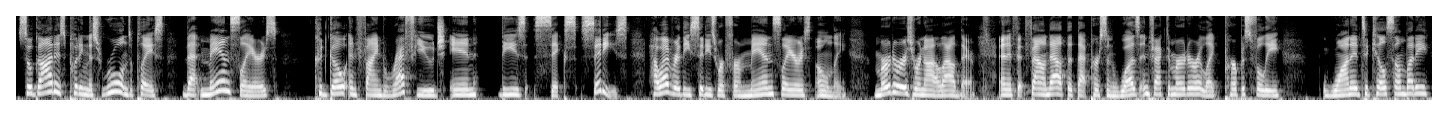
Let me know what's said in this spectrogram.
So God is putting this rule into place that manslayers could go and find refuge in these six cities. However, these cities were for manslayers only. Murderers were not allowed there. And if it found out that that person was, in fact, a murderer, like purposefully wanted to kill somebody,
